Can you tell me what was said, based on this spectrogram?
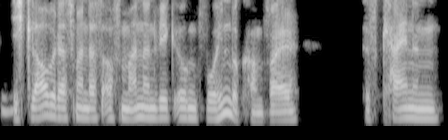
Mhm. Ich glaube, dass man das auf einem anderen Weg irgendwo hinbekommt, weil es keinen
